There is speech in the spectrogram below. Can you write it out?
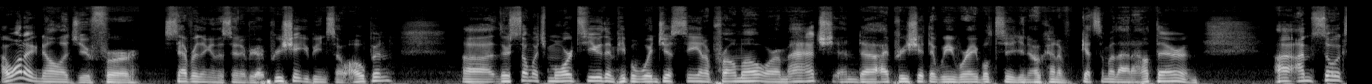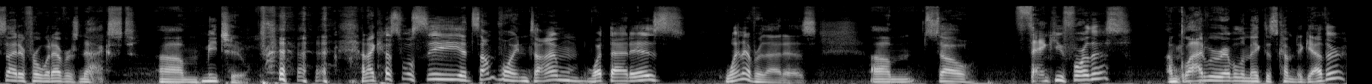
I want to acknowledge you for everything in this interview. I appreciate you being so open. Uh, there's so much more to you than people would just see in a promo or a match, and uh, I appreciate that we were able to, you know, kind of get some of that out there. And I I'm so excited for whatever's next. Um, Me too. and I guess we'll see at some point in time what that is, whenever that is. Um, so thank you for this. I'm glad we were able to make this come together.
